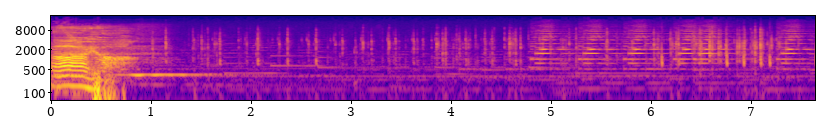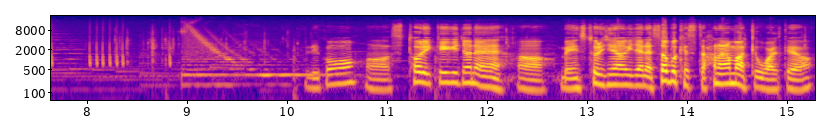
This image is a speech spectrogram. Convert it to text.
아휴. 그리고 어, 스토리 깨기 전에 어, 메인 스토리 진행하기 전에 서브 퀘스트 하나만 끼고 갈게요.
